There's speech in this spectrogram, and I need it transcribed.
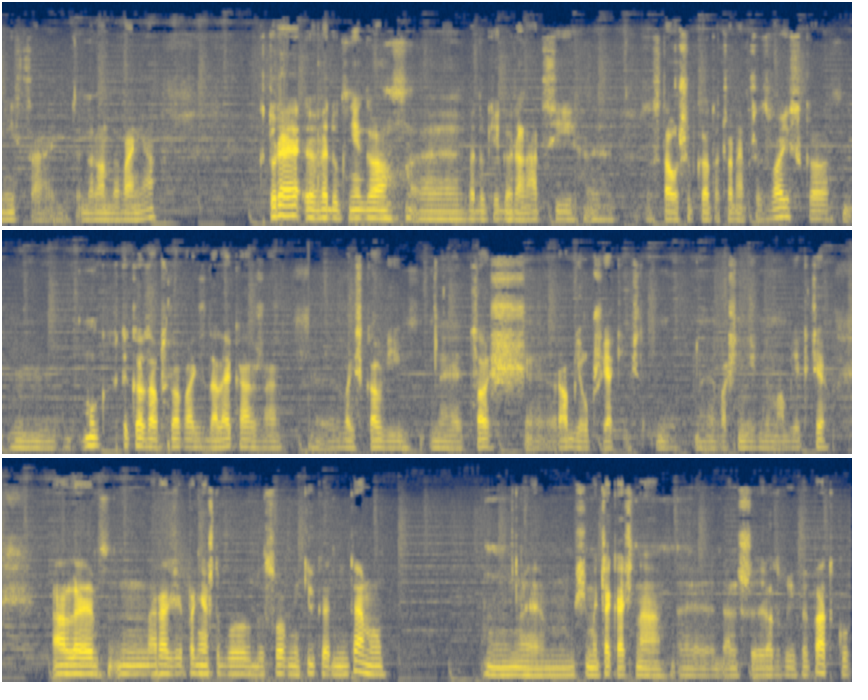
miejsca tego lądowania które według niego, e, według jego relacji e, zostało szybko otoczone przez wojsko. Mm, Mógł tylko zaobserwować z daleka, że e, wojskowi coś robią przy jakimś takim właśnie dziwnym obiekcie, ale mm, na razie, ponieważ to było dosłownie kilka dni temu, mm, musimy czekać na dalszy rozwój wypadków.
